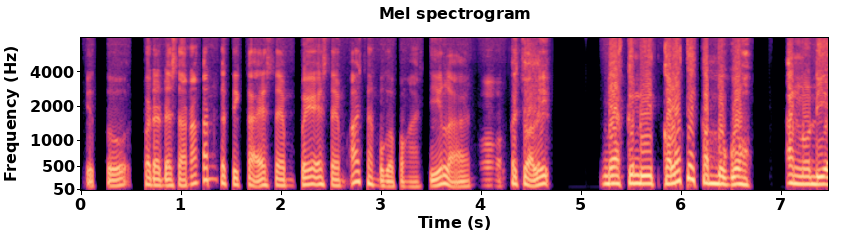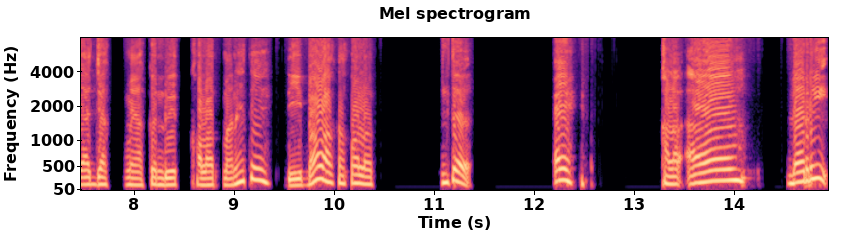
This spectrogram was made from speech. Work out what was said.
gitu pada dasarnya kan ketika SMP SMA can boga penghasilan Oh. kecuali Meyakeun duit kolot teh kabogoh anu diajak meyakeun duit kolot maneh teh dibawa ke kolot. ente eh kalau eh dari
